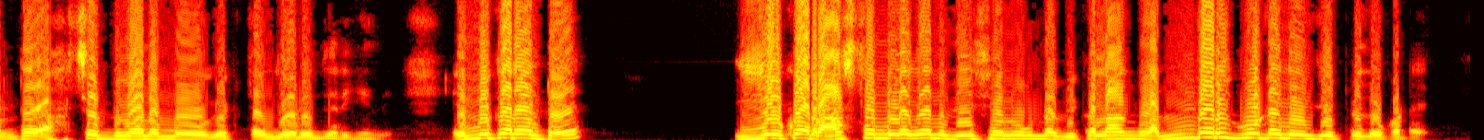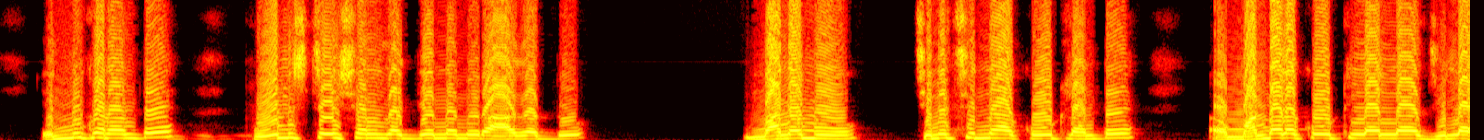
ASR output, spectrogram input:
అంటే హర్షధ్వానము వ్యక్తం చేయడం జరిగింది. ఎందుకనంటే ఈ యొక్క రాష్ట్రంలో కానీ దేశంలో ఉన్న వికలాంగులు అందరికీ కూడా నేను చెప్పేది ఒకటే. ఎందుకనంటే పోలీస్ స్టేషన్ దగ్గర మీరు ఆగద్దు. మనము చిన్న చిన్న కోర్టులు అంటే మండల కోర్టులలో జిల్లా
